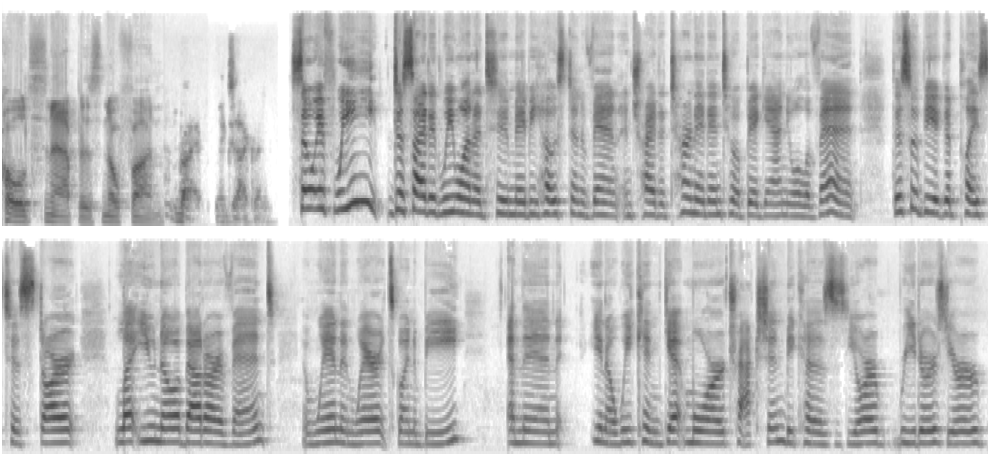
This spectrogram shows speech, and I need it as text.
cold snap is no fun. Right. Exactly. So, if we decided we wanted to maybe host an event and try to turn it into a big annual event, this would be a good place to start, let you know about our event and when and where it's going to be. And then, you know, we can get more traction because your readers, your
